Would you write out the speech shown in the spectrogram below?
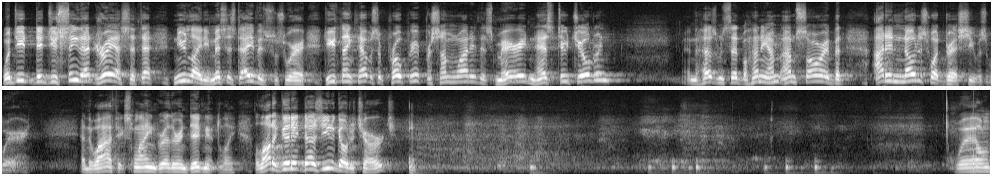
Well, did you, did you see that dress that that new lady, Mrs. Davis, was wearing? Do you think that was appropriate for somebody that's married and has two children? And the husband said, Well, honey, I'm, I'm sorry, but I didn't notice what dress she was wearing. And the wife exclaimed rather indignantly, A lot of good it does you to go to church. well,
